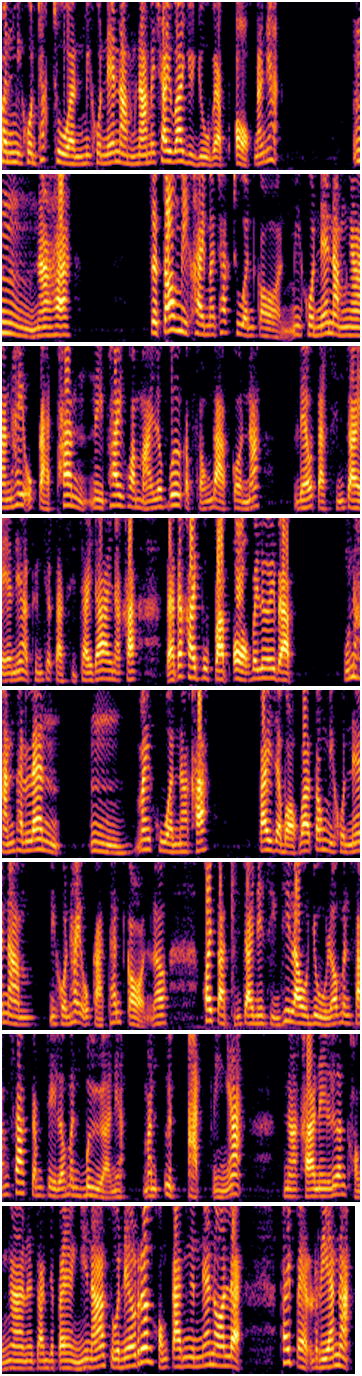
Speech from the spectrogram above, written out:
มันมีคนชักชวน มีคนแนะนำนะ ไม่ใช่ว่าอยู่ๆแบบออกนะเนี่ย อืมนะคะ จะต้องมีใครมาชักชวนก่อน มีคนแนะนำงานให้โอกาสท่านในไพ่ความหมายเลเวอร์กับสองดาบก่อนนะ แล้วตัดสินใจอันเนี้ยถึงจะตัดสินใจได้นะคะ แต่ถ้าใครปุบปรับออกไปเลยแบบหุนหันพันแล่น อืม ไม่ควรนะคะไพ่จะบอกว่าต้องมีคนแนะนำมีคนให้โอกาสท่านก่อนแล้ว ค่อยตัดสินใจในสิ่งที่เราอยู่แล้วมันซ้ำซากจำเจแล้วมันเบื่อเนี่ย มันอึดอัดอย่างเงี้ยนะคะในเรื่องของงานอาจารย์จะไปอย่างนี้นะ ส่วนในเรื่องของการเงินแน่นอนแหละไพ่แปดเหรียญน่ะ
